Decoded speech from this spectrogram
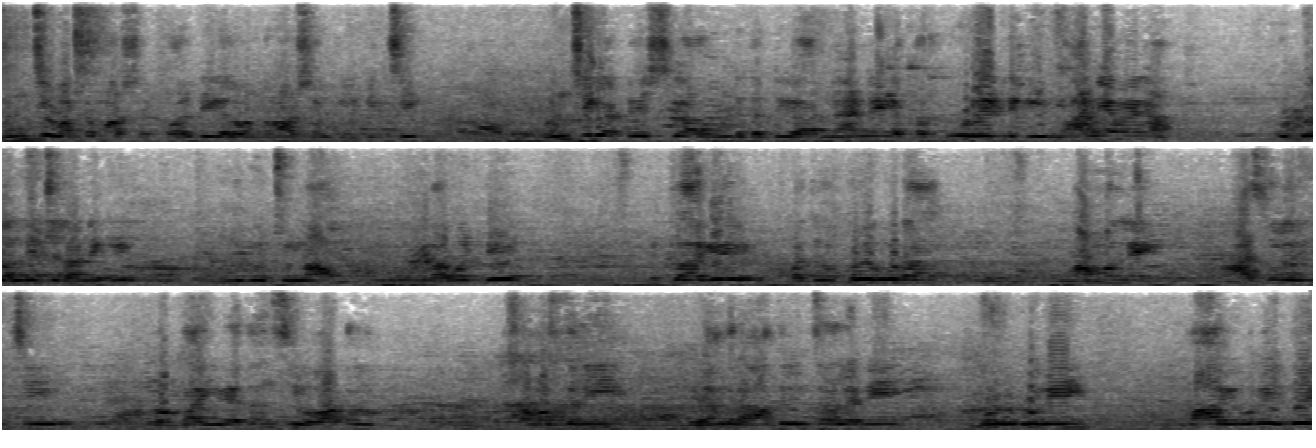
మంచి వంట మాసం క్వాలిటీ గల వంట మాసం పిలిపించి మంచిగా టేస్ట్గా ఉండేటట్టుగా నాణ్యంగా తక్కువ రేటుకి నాణ్యమైన ఫుడ్ అందించడానికి ముందుకొచ్చున్నాం కాబట్టి ఇట్లాగే ప్రతి ఒక్కరు కూడా మమ్మల్ని ఆశీర్వదించి ఒక ఏజెన్సీ హోటల్ సంస్థని మీరందరూ ఆదరించాలని కోరుకుని మా ఎవరైతే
